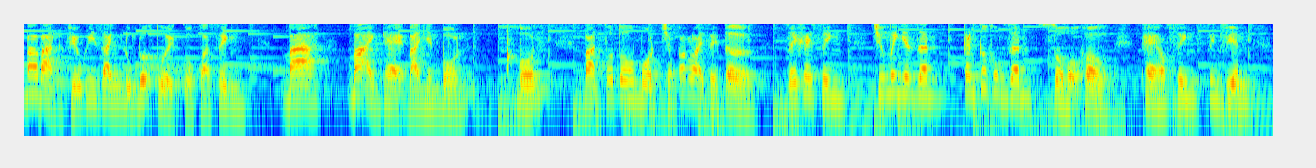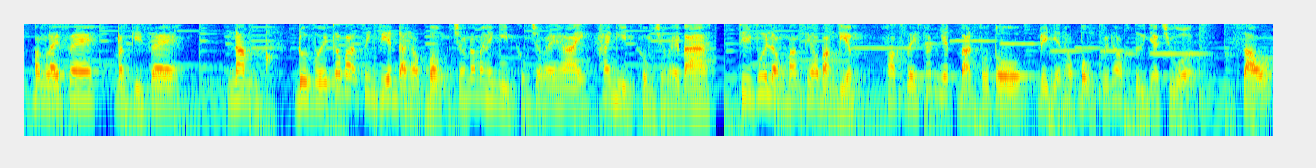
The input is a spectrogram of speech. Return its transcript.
Ba bản phiếu ghi danh đúng độ tuổi của khóa sinh. 3. Ba ảnh thẻ 3 x 4. 4. Bản photo một trong các loại giấy tờ, giấy khai sinh, chứng minh nhân dân, căn cước công dân, sổ hộ khẩu, thẻ học sinh, sinh viên, bằng lái xe, đăng ký xe. 5. Đối với các bạn sinh viên đạt học bổng trong năm 2022-2023 thì vui lòng mang theo bảng điểm hoặc giấy xác nhận bản photo để nhận học bổng khuyến học từ nhà chùa. 6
